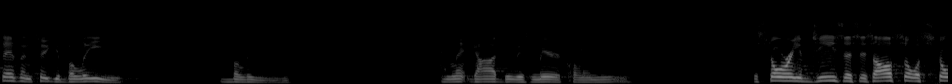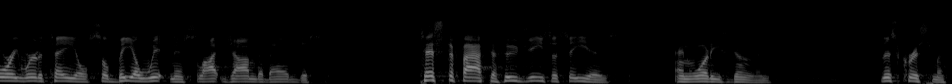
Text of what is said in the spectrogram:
says unto you, believe. Believe. And let God do his miracle in you. The story of Jesus is also a story we're to tell, so be a witness like John the Baptist. Testify to who Jesus is and what he's doing. this Christmas,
